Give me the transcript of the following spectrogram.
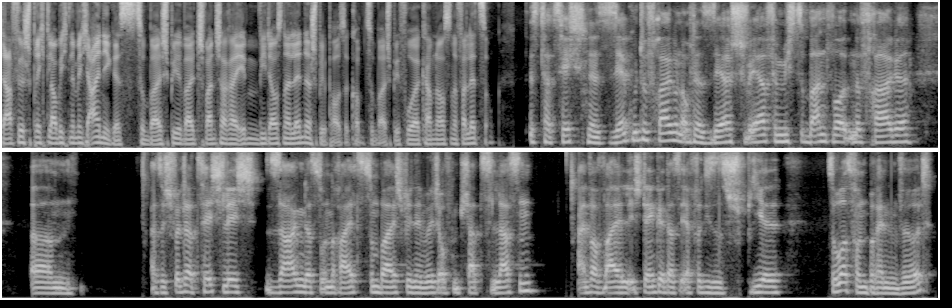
Dafür spricht, glaube ich, nämlich einiges. Zum Beispiel, weil Schwanschacher eben wieder aus einer Länderspielpause kommt, zum Beispiel. Vorher kam er aus einer Verletzung ist tatsächlich eine sehr gute Frage und auch eine sehr schwer für mich zu beantwortende Frage. Ähm, also ich würde tatsächlich sagen, dass so ein Reiz zum Beispiel, den würde ich auf dem Platz lassen. Einfach weil ich denke, dass er für dieses Spiel sowas von brennen wird.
